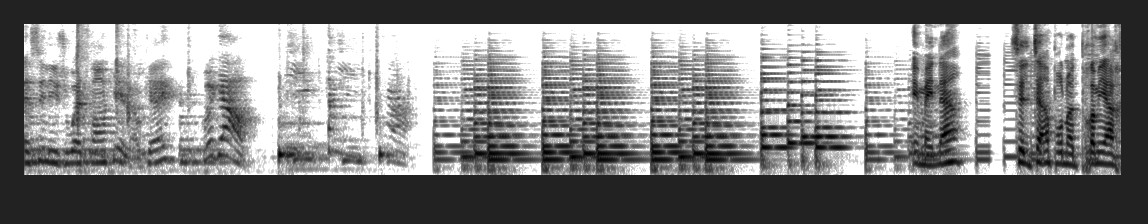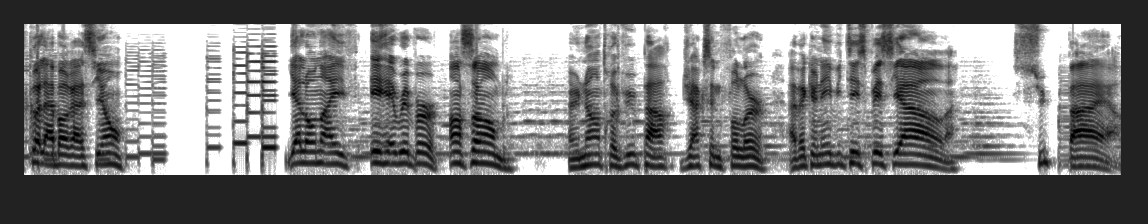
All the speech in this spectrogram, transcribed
Laisser les jouets tranquilles, OK? Regarde! Et maintenant, c'est le temps pour notre première collaboration. Yellowknife et Hay River ensemble. Une entrevue par Jackson Fuller avec un invité spécial. Super.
